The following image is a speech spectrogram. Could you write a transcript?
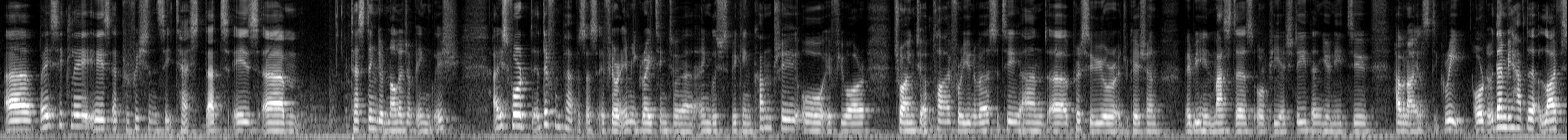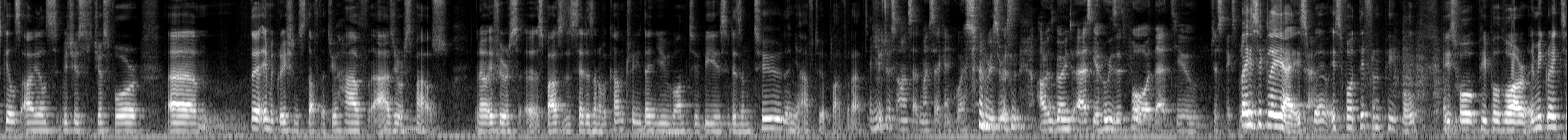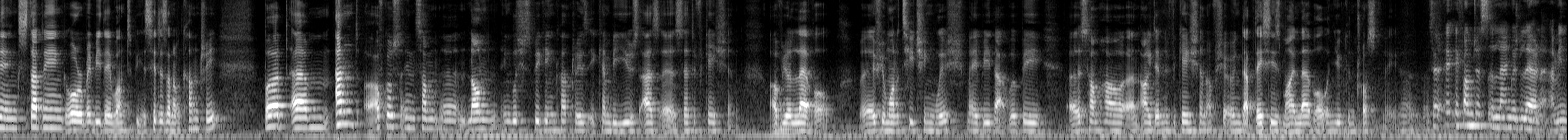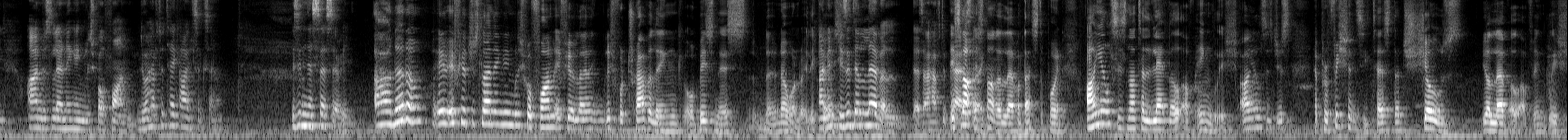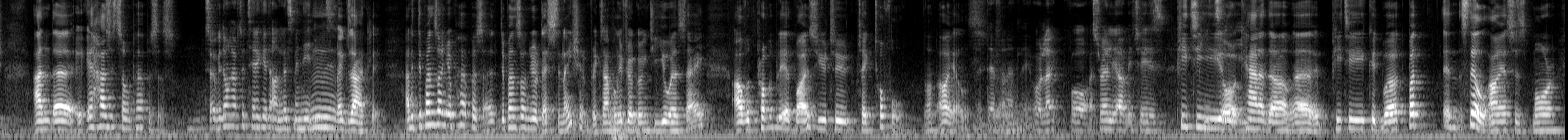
uh, basically is a proficiency test that is um, testing your knowledge of English. Uh, it's for different purposes. If you're immigrating to an English speaking country or if you are trying to apply for university and uh, pursue your education maybe in masters or PhD, then you need to have an IELTS degree. Or then we have the life skills IELTS, which is just for um, the immigration stuff that you have as your spouse. You know, if your uh, spouse is a citizen of a country, then you want to be a citizen too, then you have to apply for that. you just answered my second question, which was I was going to ask you who is it for that you just explained. Basically, yeah, it's, Yeah. it's for different people. It's for people who are immigrating, studying, or maybe they want to be a citizen of a country. But um, and uh, of course, in some uh, non-English speaking countries, it can be used as a certification of your level. Uh, if you want to teach English, maybe that would be uh, somehow an identification of showing that this is my level and you can trust me. Uh, So if I'm just a language learner, I mean, I'm just learning English for fun. Do I have to take IELTS exam? Is it necessary? Ah, no, no. If you're just learning English for fun, if you're learning English for traveling or business, no, one really cares. I mean, is it a level that I have to pass? it's not. like- It's not a level. That's the point. IELTS is not a level of English. IELTS is just a proficiency test that shows your level of English, and uh, it it has its own purposes. So we don't have to take it unless we need Mm, it. exactly. And it depends on your purpose. uh, It depends on your destination. For example, if you're going to USA, I would probably advise you to take TOEFL, not IELTS. Definitely. Or like for Australia, which is PT, PT. or Canada, uh, PT could work, but still, IELTS is more.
